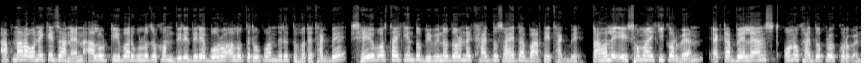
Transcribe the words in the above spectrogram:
আপনারা অনেকেই জানেন আলুর টিউবারগুলো যখন ধীরে ধীরে বড় আলুতে রূপান্তরিত হতে থাকবে, সেই অবস্থায় কিন্তু বিভিন্ন ধরনের খাদ্য চাহিদা বাড়তেই থাকবে। তাহলে এই সময় কি করবেন? একটা ব্যালেন্সড অনুখাদ্য প্রয়োগ করবেন।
